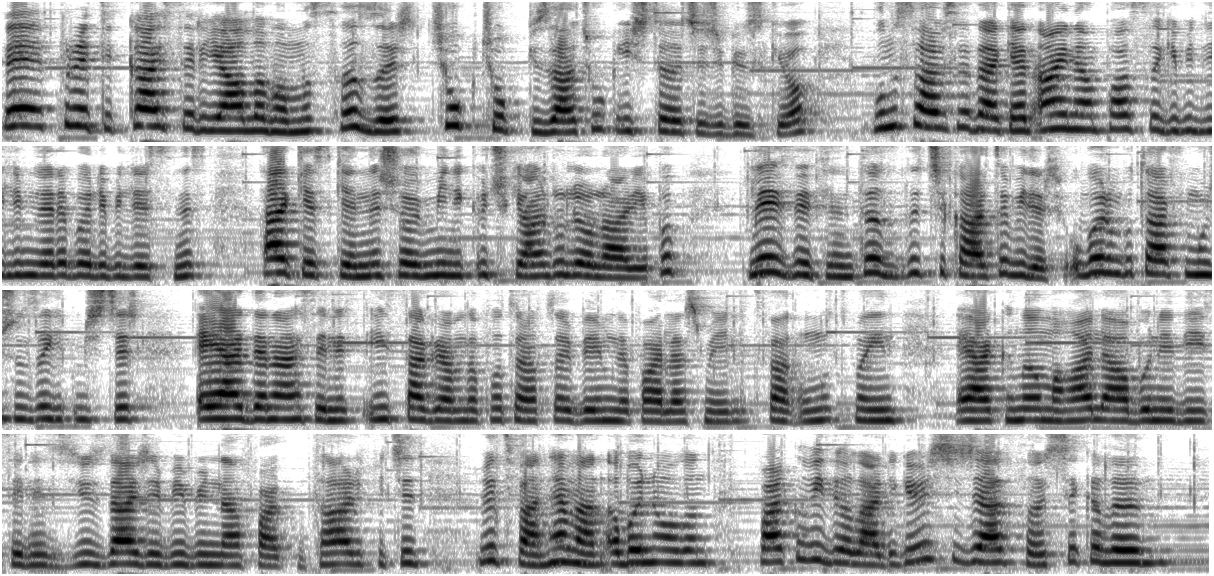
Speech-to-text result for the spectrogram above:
Ve pratik Kayseri yağlamamız hazır. Çok çok güzel, çok iştah açıcı gözüküyor. Bunu servis ederken aynen pasta gibi dilimlere bölebilirsiniz. Herkes kendine şöyle minik üçgen rulolar yapıp lezzetini, tadını çıkartabilir. Umarım bu tarifim hoşunuza gitmiştir. Eğer denerseniz Instagram'da fotoğrafları benimle paylaşmayı lütfen unutmayın. Eğer kanalıma hala abone değilseniz yüzlerce birbirinden farklı tarif için lütfen hemen abone olun. Farklı videolarda görüşeceğiz. Hoşçakalın.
